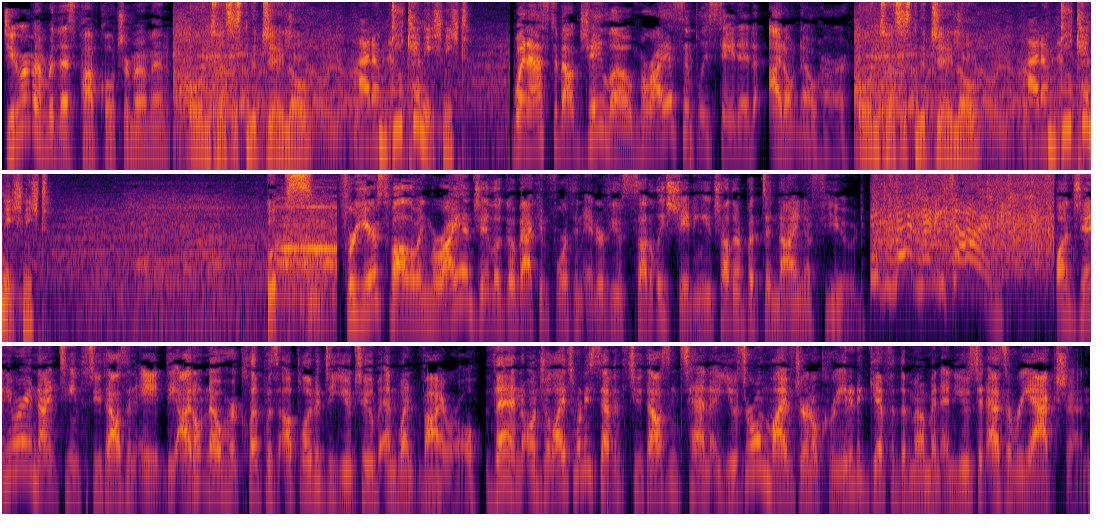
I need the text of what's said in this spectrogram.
Do you remember this pop culture moment? Und was ist mit J-Lo? Die kenne ich nicht. When asked about J-Lo, Mariah simply stated, I don't know her. Und was ist mit J-Lo? Die kenne ich nicht. Oops. For years following, Mariah and J-Lo go back and forth in interviews, subtly shading each other but denying a feud. On January 19th, 2008, the I Don't Know Her clip was uploaded to YouTube and went viral. Then, on July 27th, 2010, a user on LiveJournal created a GIF of the moment and used it as a reaction.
